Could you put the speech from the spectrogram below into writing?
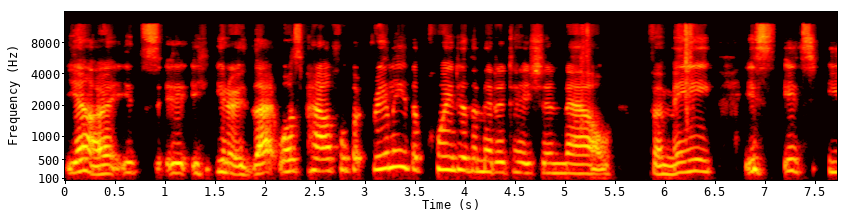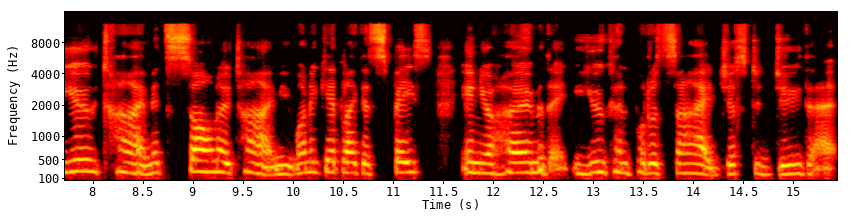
yeah, it's, it, you know, that was powerful. But really, the point of the meditation now for me is it's you time it's solo time you want to get like a space in your home that you can put aside just to do that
